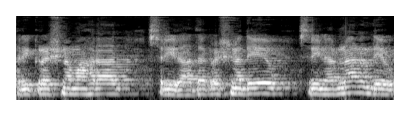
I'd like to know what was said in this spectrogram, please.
હરિકૃષ્ણ મહારાજ, શ્રી રાધાકૃષ્ણ દેવ, શ્રી નરનારાયણ દેવ,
